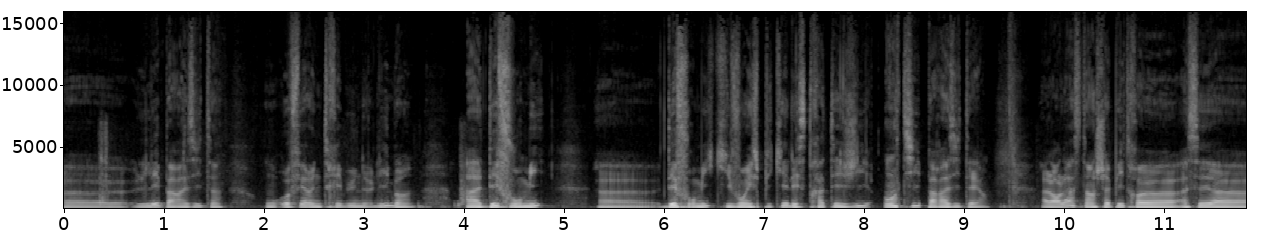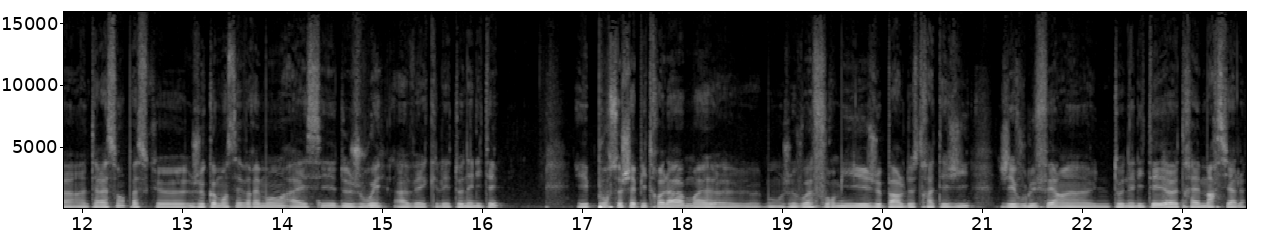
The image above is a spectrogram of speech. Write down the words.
euh, les parasites ont offert une tribune libre à des fourmis, euh, des fourmis qui vont expliquer les stratégies anti-parasitaires. Alors là, c'est un chapitre euh, assez euh, intéressant parce que je commençais vraiment à essayer de jouer avec les tonalités. Et pour ce chapitre-là, moi, euh, bon, je vois fourmi, je parle de stratégie. J'ai voulu faire un- une tonalité euh, très martiale.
